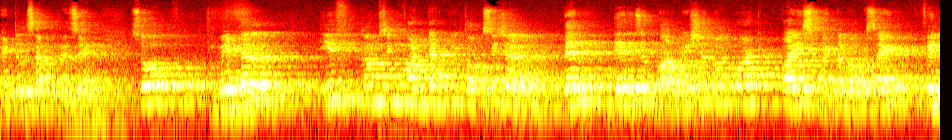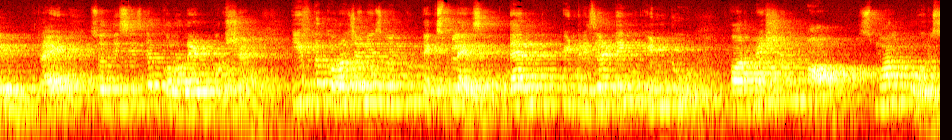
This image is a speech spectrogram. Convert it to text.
metals are present. So metal if comes in contact with oxygen then there is a formation of what? Twice metal oxide film right? So this is the corroded portion. If the corrosion is going to take place then it resulting into formation of small pores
